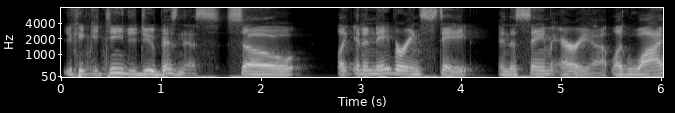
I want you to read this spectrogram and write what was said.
you can continue to do business. So, like in a neighboring state, in the same area. Like why?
